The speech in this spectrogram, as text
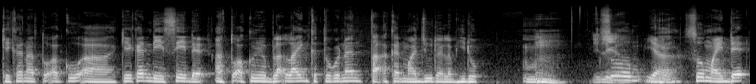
Okay kan atuk aku uh, Okay kan they say that Atuk aku punya bloodline Keturunan tak akan maju dalam hidup. Really So ah? yeah, so my dad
